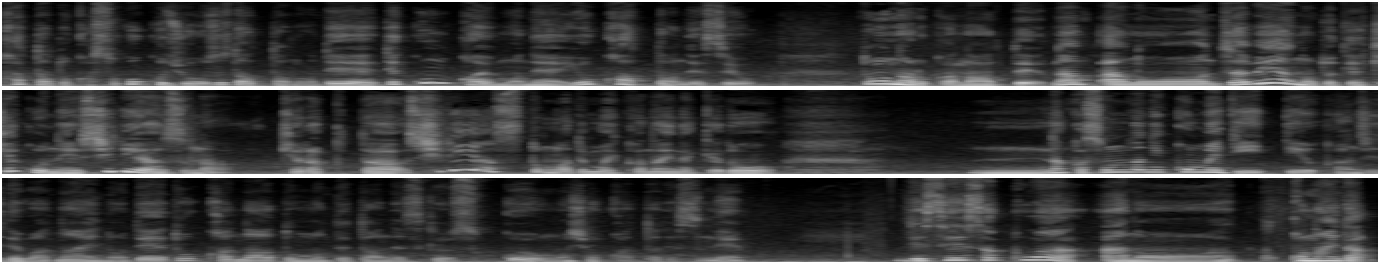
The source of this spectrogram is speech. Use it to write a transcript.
方とかすごく上手だったのでで今回もね良かったんですよ。どうなるかなってなんかあのザ・ベアの時は結構ねシリアスなキャラクターシリアスとまでもいかないんだけどうんなんかそんなにコメディっていう感じではないのでどうかなと思ってたんですけどすっごい面白かったですね。で制作はあのこの間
